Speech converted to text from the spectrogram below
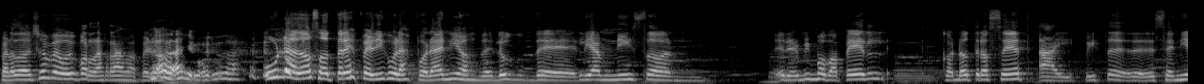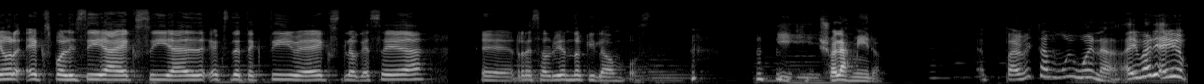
perdón, yo me voy por las ramas, pero No, dale, boluda. una, dos o tres películas por año de, Luke- de Liam Neeson en el mismo papel con otro set hay, ¿viste? De, de señor ex policía, ex CIA, ex detective, ex lo que sea, eh, resolviendo quilombos. Y yo las miro. Para mí está muy buena. Hay varias, hay-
